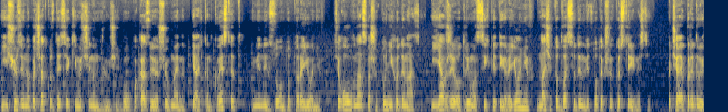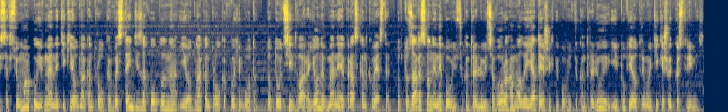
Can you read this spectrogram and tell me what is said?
І щось він на початку здається якимось чином глючить, бо показує, що в мене 5 Conquested іменних зон, тобто районів. Всього в нас в Вашингтоні їх 11. І я вже отримав з цих 5 районів начебто 21% швидкострільності. Хоча я передивився всю мапу, і в мене тільки одна контролка в Вестенді захоплена і одна контролка в Погібота. Тобто оці два райони в мене якраз конквестед. Тобто зараз вони не повністю контролюються ворогом, але я теж їх не повністю контролюю, і тут я отримую тільки швидкострільність.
